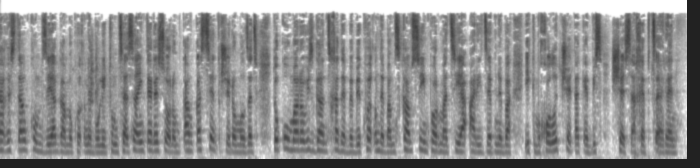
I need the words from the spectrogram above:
დაღესტან კომზეა გამოქვეყნებული, თუმცა საინტერესოა რომ კავკასიის კავკას ცენტრში, რომელზეც დოკუმაროვის განცხადებები ქვეყნდება მსგავსი ინფორმაცია არ იძებნება, იქ მხოლოდ შეტაკების შესახებ წერენ.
